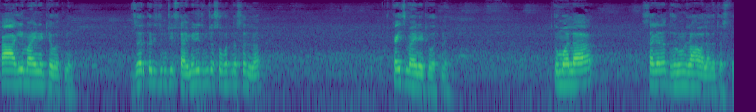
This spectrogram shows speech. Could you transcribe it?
काही मायने ठेवत नाही. जर कधी तुमची फॅमिली तुमच्यासोबत नसेल ना काहीच मायने ठेवत नाही. तुम्हाला सगळ्यांना धरून राहावं लागत असतं.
